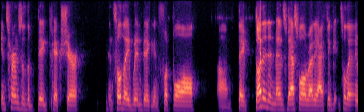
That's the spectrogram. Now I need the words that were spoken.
in terms of the big picture until they win big in football um, they've done it in men's basketball already i think until they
